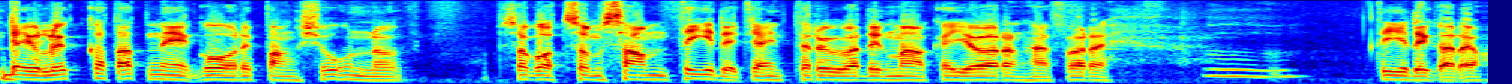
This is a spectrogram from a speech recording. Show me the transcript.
Det är ju lyckat att ni går i pension nu så gott som samtidigt. Jag intervjuade din make Göran här före mm. tidigare.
